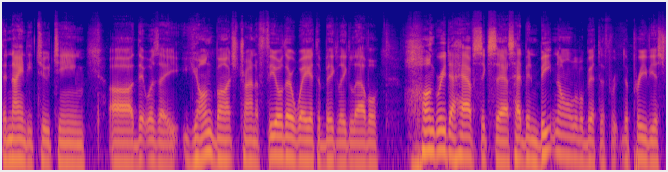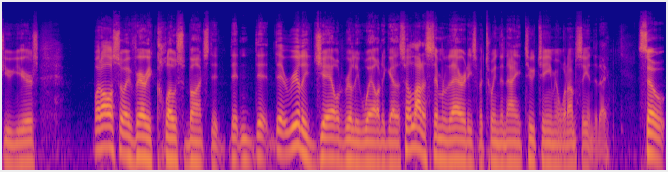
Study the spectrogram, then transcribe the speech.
the 92 team uh, that was a young bunch trying to feel their way at the big league level hungry to have success, had been beaten on a little bit the, the previous few years, but also a very close bunch that didn't that, that really gelled really well together. So a lot of similarities between the 92 team and what I'm seeing today. So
